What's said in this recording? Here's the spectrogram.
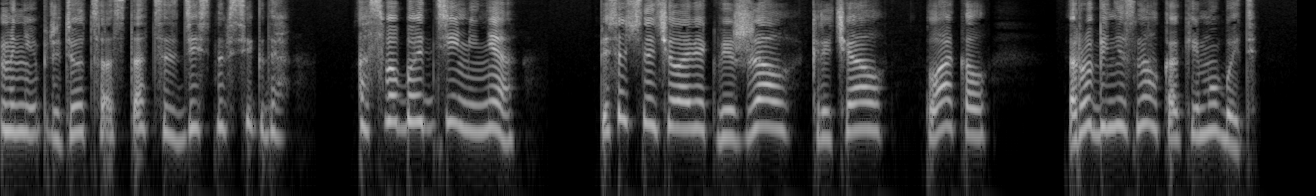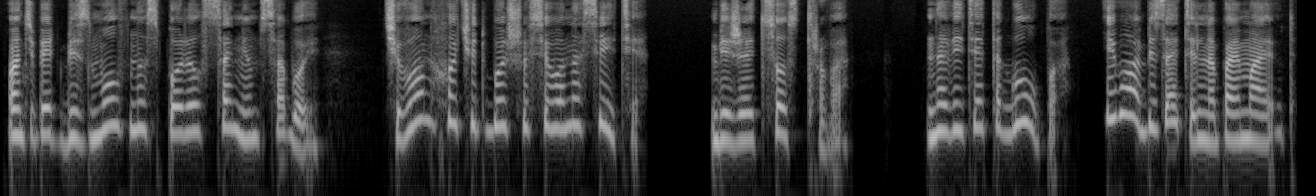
Мне придется остаться здесь навсегда. Освободи меня!» Песочный человек визжал, кричал, плакал. Робби не знал, как ему быть. Он теперь безмолвно спорил с самим собой. Чего он хочет больше всего на свете? Бежать с острова. Но ведь это глупо. Его обязательно поймают.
